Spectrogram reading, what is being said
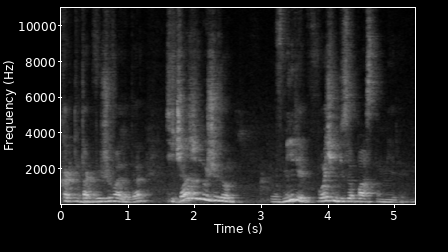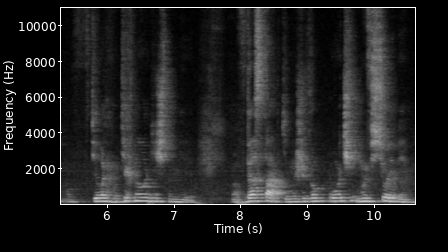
как-то так выживали, да? Сейчас же мы живем в мире, в очень безопасном мире, в технологичном мире, в достатке. Мы живем очень, мы все имеем.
